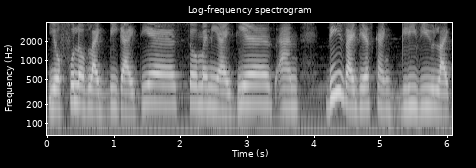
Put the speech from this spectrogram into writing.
You're full of like big ideas, so many ideas, and these ideas can leave you like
